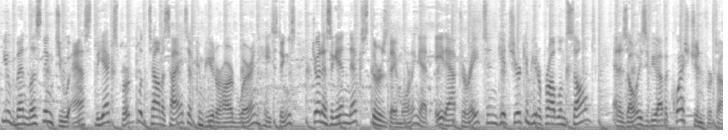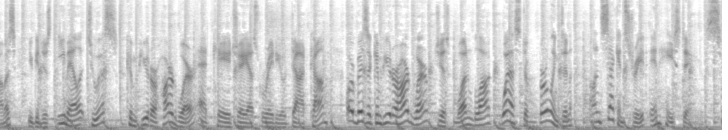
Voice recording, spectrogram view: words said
You've been listening to Ask the Expert with Thomas Hyatt of Computer Hardware in Hastings. Join us again next Thursday morning at 8 after 8 and get your computer problem solved. And as always, if you have a question for Thomas, you can just email it to us, computerhardware at khasradio.com, or visit Computer Hardware just one block west of Burlington on 2nd Street in Hastings.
